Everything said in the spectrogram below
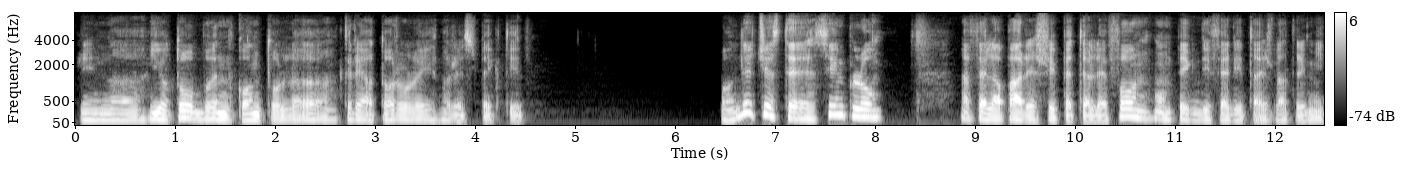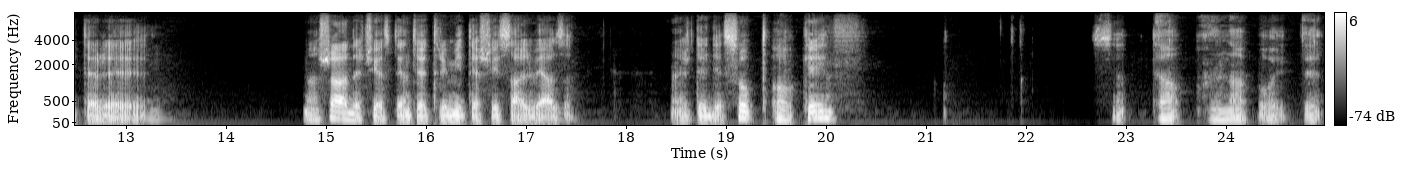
prin uh, YouTube în contul uh, creatorului respectiv. Bun, deci este simplu, la fel apare și pe telefon, un pic diferit aici la trimitere, așa, deci este între trimite și salvează. Deci de desubt, ok. Să dau înapoi de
